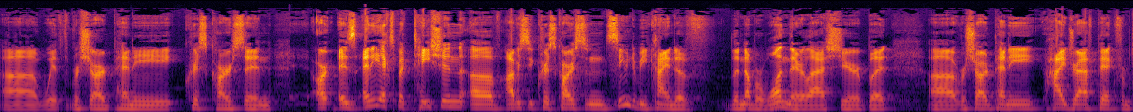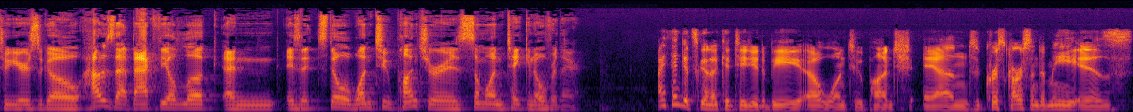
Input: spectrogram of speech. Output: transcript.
uh, with Rashaad Penny, Chris Carson. Are, is any expectation of obviously Chris Carson seemed to be kind of the number one there last year, but uh, Rashaad Penny, high draft pick from two years ago. How does that backfield look? And is it still a one-two punch, or is someone taking over there? I think it's going to continue to be a one-two punch. And Chris Carson to me is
